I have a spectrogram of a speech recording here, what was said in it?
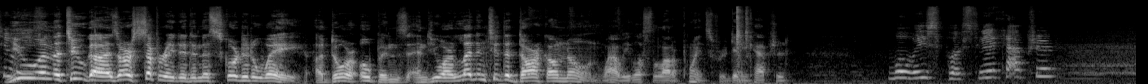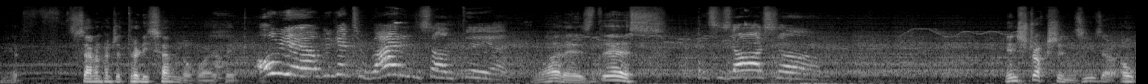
Too You easy. and the two guys are separated and escorted away. A door opens and you are led into the dark unknown. Wow, we lost a lot of points for getting captured. Were we supposed to get captured? We had 737 before, I think. Oh yeah, we get to ride in something. What is this? This is awesome. Instructions. Use our. Oh,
